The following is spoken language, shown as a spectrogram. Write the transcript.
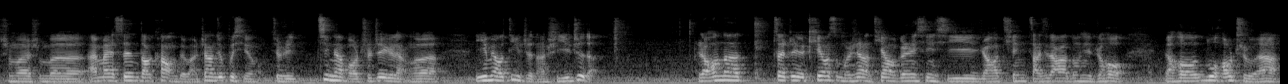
什么什么 MSN.com 对吧？这样就不行，就是尽量保持这个两个。email 地址呢是一致的，然后呢，在这个 Chaos 模式上填好个人信息，然后填杂七杂八的东西之后，然后录好指纹啊，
